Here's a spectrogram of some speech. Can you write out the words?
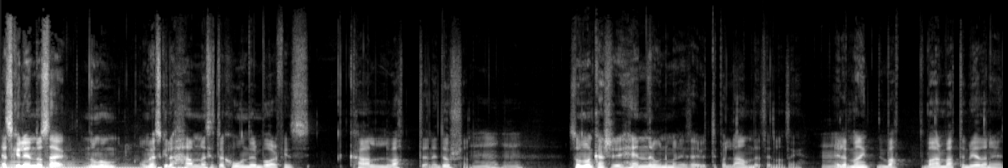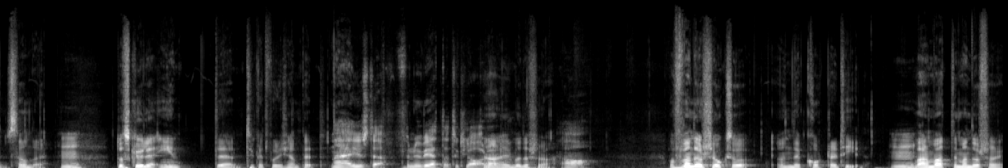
Jag skulle ändå säga någon gång, om jag skulle hamna i en situation där det bara finns kallvatten i duschen. Mm, mm, Som man kanske händer nog när man är så här ute på landet eller någonting. mm. Eller att man inte, vatt, varmvattenberedaren är sönder. Mm. Då skulle jag inte tycka att det vore kämpigt. Nej, just det. För nu vet jag att du klarar Ja, det. är bara duscha då. Ja. Och för man duschar också under kortare tid. Mm. Varmvatten man duschar,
